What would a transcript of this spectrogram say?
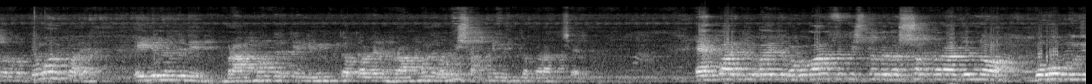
করব কেমন করে? এই জন্য তিনি ব্রাহ্মণদেরকে নিমিত্ত করলেন, ব্রাহ্মণের অভিশাপ নিমিত্ত করাচ্ছেন। একবার কি হয়েছে? ভগবান শ্রীকৃষ্ণকে দর্শন করার জন্য বহু মুনি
